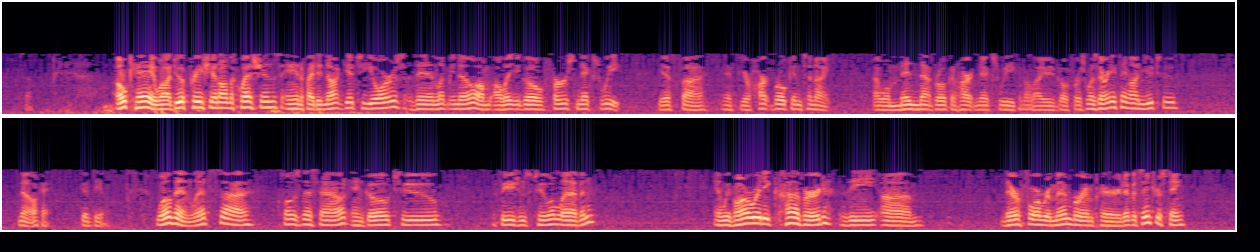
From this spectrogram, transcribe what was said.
Okay, well, I do appreciate all the questions, and if I did not get to yours, then let me know. I'll, I'll let you go first next week. If uh, if you're heartbroken tonight, I will mend that broken heart next week and allow you to go first. Was there anything on YouTube? No. Okay, good deal. Well, then let's uh, close this out and go to Ephesians two eleven, and we've already covered the um, therefore remember imperative. It's interesting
